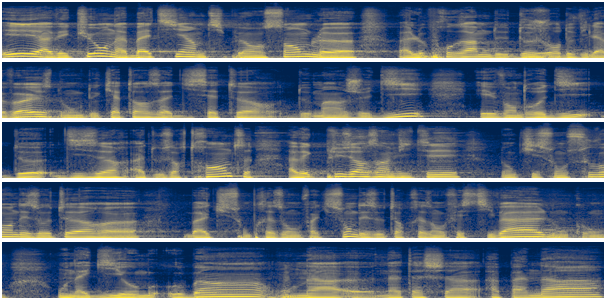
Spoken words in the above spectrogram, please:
et avec eux, on a bâti un petit peu ensemble bah, le programme de deux jours de Villa Voice, donc de 14 à 17h demain, jeudi, et vendredi de 10h à 12h30, avec plusieurs invités, donc qui sont souvent des auteurs euh, bah, qui sont présents, enfin qui sont des auteurs présents au festival. Donc on, a Guillaume Aubin, mhm. on a euh, Natacha Apana.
